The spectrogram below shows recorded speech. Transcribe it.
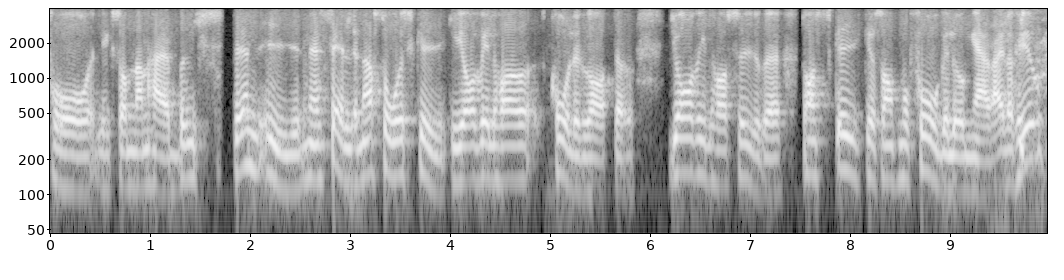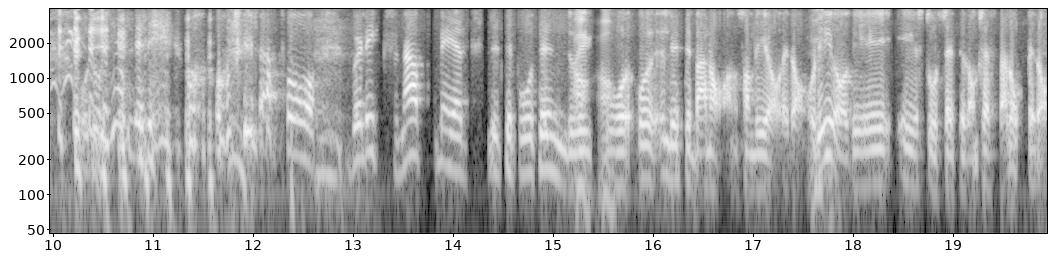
får liksom den här bristen i, när cellerna står och skriker, jag vill ha kolhydrater, jag vill ha syre. De skriker som små fågelungar, eller hur? Och då gäller det att- att fylla på blixtsnabbt med lite proteindryck Ja, ja. Och, och lite banan som vi gör idag. Och det gör vi i, i stort sett i de flesta lopp idag.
